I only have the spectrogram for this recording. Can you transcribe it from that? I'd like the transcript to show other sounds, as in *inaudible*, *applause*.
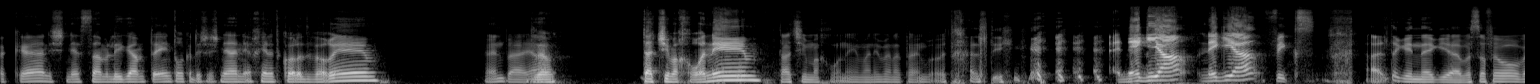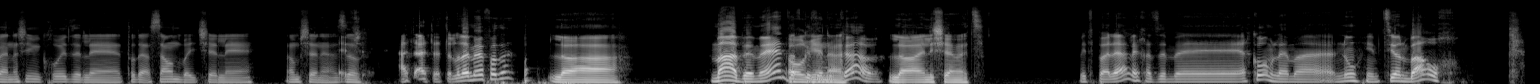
חכה, אני שנייה שם לי גם את האינטרו כדי ששנייה אני אכין את כל הדברים. אין בעיה. זהו. touchים אחרונים. touchים אחרונים, אני בינתיים כבר התחלתי. *laughs* נגיה, נגיה, fix. אל תגיד נגיה, בסוף יבואו ואנשים ייקחו את זה ל... אתה יודע, sound bite של... אה, לא משנה, עזוב. אתה- לא יודע מאיפה זה? לא, מה, באמת? original. לא, אין לי שמץ. מתפלא עליך, זה ב... איך קוראים להם? ה- נו, עם ציון ברוך.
